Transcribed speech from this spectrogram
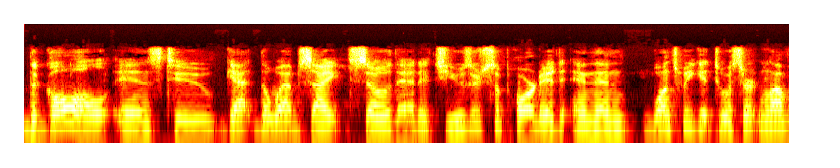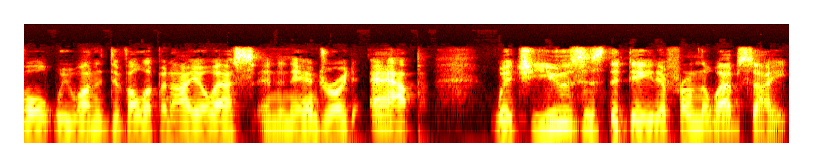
the goal is to get the website so that it's user supported, and then once we get to a certain level, we want to develop an iOS and an Android app which uses the data from the website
